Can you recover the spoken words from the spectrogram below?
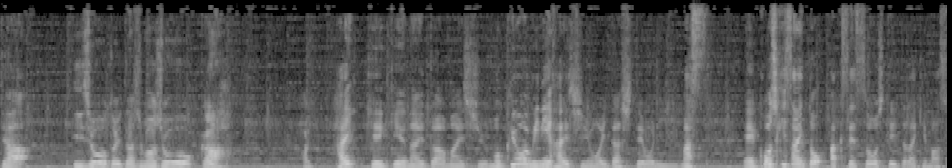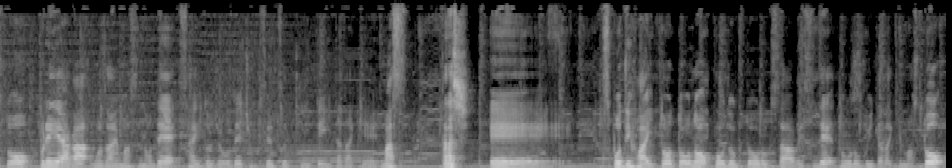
じゃあ、以上といたしましょうか。はい。はい。KK ナイトは毎週木曜日に配信をいたしております。えー、公式サイトアクセスをしていただきますと、プレイヤーがございますので、サイト上で直接聞いていただけます。ただし、えー、Spotify 等々の購読登録サービスで登録いただきますと、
